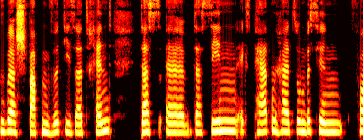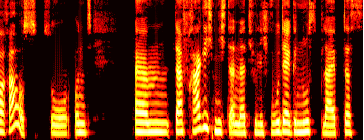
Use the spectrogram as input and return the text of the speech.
rüberschwappen wird, dieser Trend, das, äh, das sehen Experten halt so ein bisschen voraus. So. Und ähm, da frage ich mich dann natürlich, wo der Genuss bleibt, das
